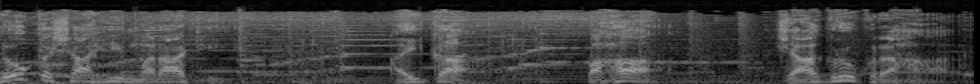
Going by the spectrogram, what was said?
लोकशाही मराठी. ऐका पहा. जागरूक रहा।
